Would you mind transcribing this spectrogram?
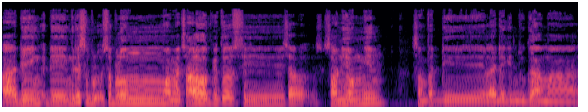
eh, di di Inggris sebelum sebelum Muhammad Salah waktu itu si? Son Heung-min sempat diledekin juga sama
